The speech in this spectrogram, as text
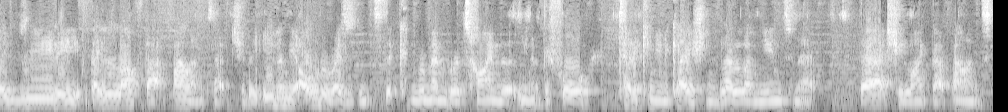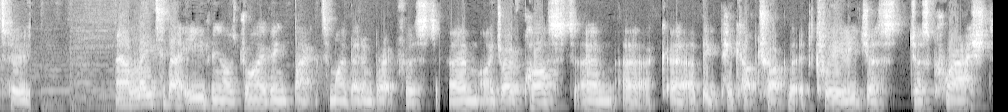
They really they love that balance. Actually, even the older residents that can remember a time that you know before telecommunications, let alone the internet, they actually like that balance too. Now, later that evening, I was driving back to my bed and breakfast. Um, I drove past um, a, a, big pickup truck that had clearly just just crashed.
